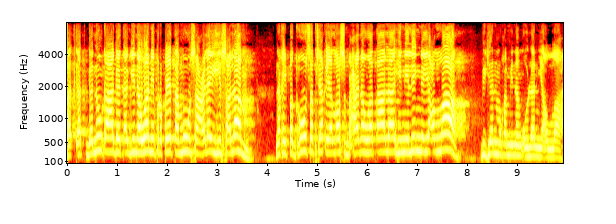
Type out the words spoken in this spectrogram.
At, at ganun kaagad ang ginawa ni Propeta Musa alayhi salam. Nakipag-usap siya kay Allah subhanahu wa ta'ala, hiniling niya, Ya Allah, bigyan mo kami ng ulan, Ya Allah.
